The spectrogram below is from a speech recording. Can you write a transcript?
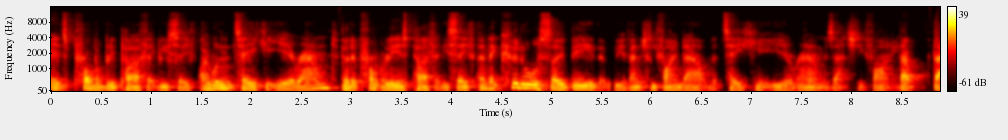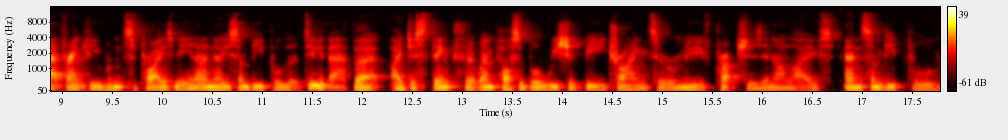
it's probably perfectly safe. I wouldn't take it year round, but it probably is perfectly safe. And it could also be that we eventually find out that taking it year round is actually fine. That that frankly wouldn't surprise me. And I know some people that do that, but I just think that when possible, we should be trying to remove crutches in our lives. And some people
